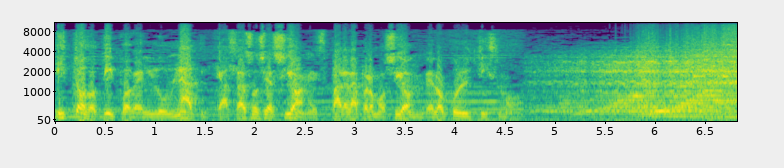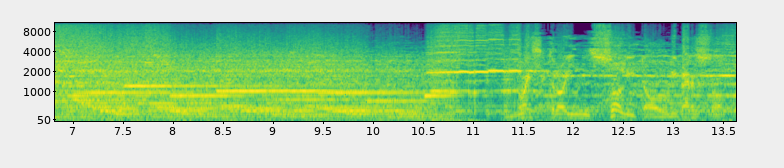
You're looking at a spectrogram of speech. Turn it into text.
y todo tipo de lunáticas asociaciones para la promoción del ocultismo. Nuestro insólito universo.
